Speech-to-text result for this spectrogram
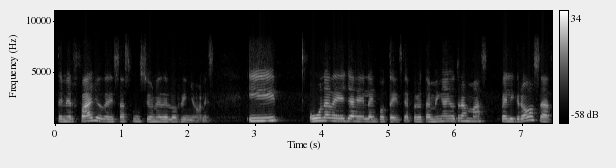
tener fallo de esas funciones de los riñones. Y una de ellas es la impotencia, pero también hay otras más peligrosas.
